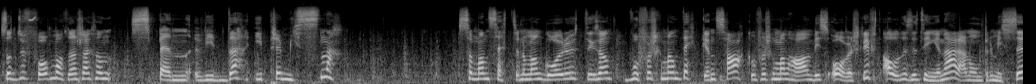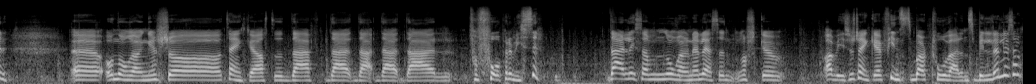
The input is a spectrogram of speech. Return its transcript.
Så du får på en måte en slags sånn spennvidde i premissene som man setter når man går ut. Hvorfor skal man dekke en sak? Hvorfor skal man ha en viss overskrift? Alle disse tingene her er noen premisser. Uh, og noen ganger så tenker jeg at det er, det, er, det, er, det er, for få premisser. Det er liksom, Noen ganger når jeg leser norske aviser, tenker jeg finnes det bare to verdensbilder, liksom?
